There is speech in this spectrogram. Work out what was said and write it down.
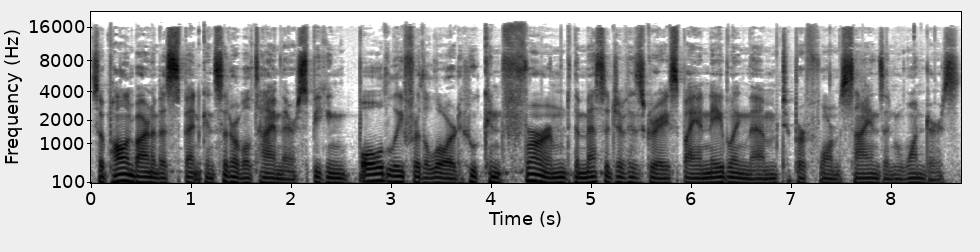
So Paul and Barnabas spent considerable time there, speaking boldly for the Lord, who confirmed the message of his grace by enabling them to perform signs and wonders.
